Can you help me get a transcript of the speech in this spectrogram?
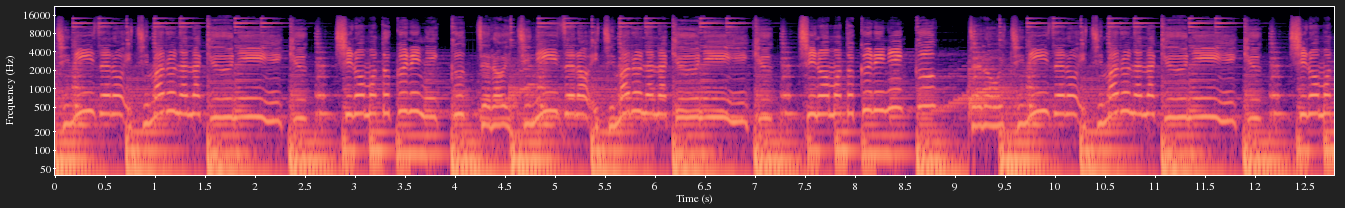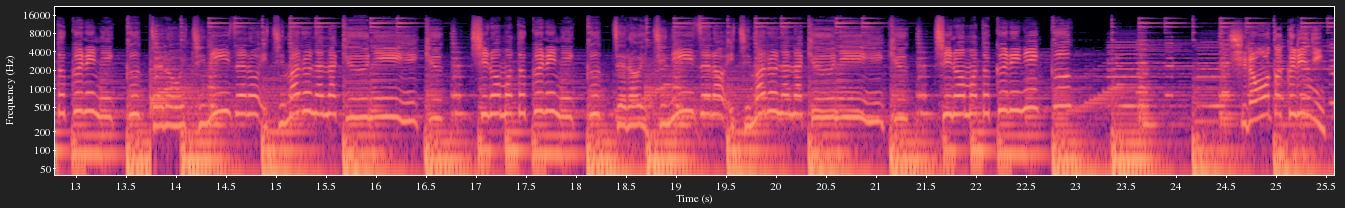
0120-107-929白本クリニック。0120-107-929白本クリニック。0120-107-929白本クリニック。0120-107-929白本クリニック。0120-107-929白本クリニック。白本クリニック。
